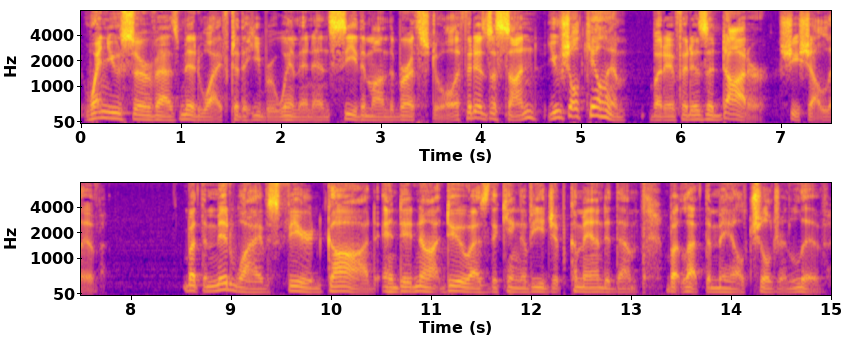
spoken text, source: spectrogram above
When you serve as midwife to the Hebrew women and see them on the birth stool, if it is a son, you shall kill him, but if it is a daughter, she shall live. But the midwives feared God and did not do as the king of Egypt commanded them, but let the male children live.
